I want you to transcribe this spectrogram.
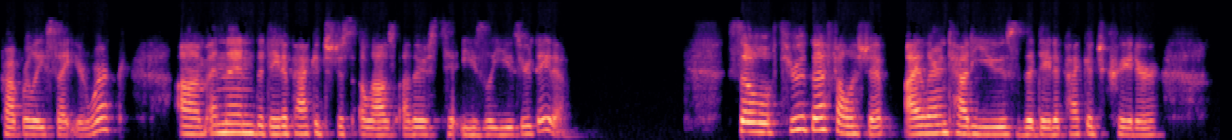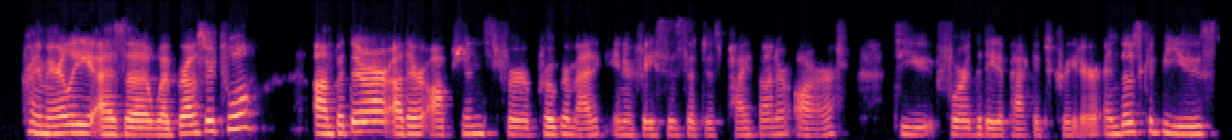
properly cite your work. Um, and then the data package just allows others to easily use your data. So through the fellowship, I learned how to use the data package creator primarily as a web browser tool, um, but there are other options for programmatic interfaces such as Python or R to for the data package creator. And those could be used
